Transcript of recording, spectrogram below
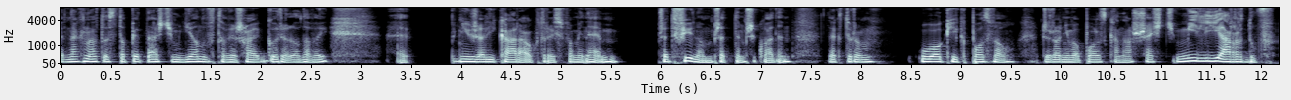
Jednak no te 115 milionów to wierzchołek góry lodowej, e, niżeli kara, o której wspominałem przed chwilą, przed tym przykładem, za którą UOKiK pozwał Geronimo Polska na 6 miliardów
